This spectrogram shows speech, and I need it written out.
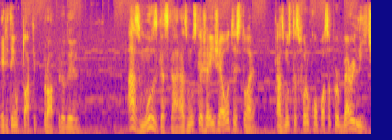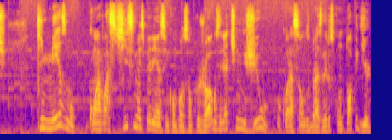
ele tem o toque próprio dele. As músicas, cara, as músicas já, já é outra história. As músicas foram compostas por Barry Leach, que mesmo com a vastíssima experiência em composição para os jogos, ele atingiu o coração dos brasileiros com Top Gear.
